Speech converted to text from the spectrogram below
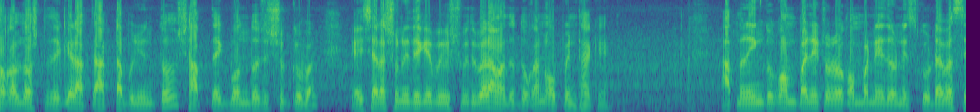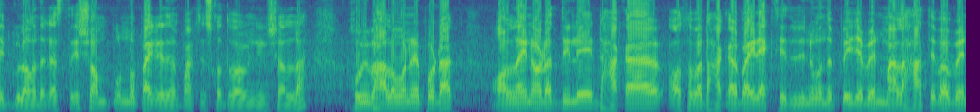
সকাল দশটা থেকে রাত্রে আটটা পর্যন্ত, সাপ্তাহিক বন্ধ হচ্ছে শুক্রবার। এছাড়া শনি থেকে বৃহস্পতিবার আমাদের দোকান ওপেন থাকে। আপনার ইনকো কোম্পানি টোটাল কোম্পানি এই ধরনের স্ক্রু ড্রাইভার সেটগুলো আমাদের কাছ থেকে সম্পূর্ণ দামে পারচেস করতে পারবেন ইনশাল্লাহ খুবই ভালো মানের প্রোডাক্ট অনলাইন অর্ডার দিলে ঢাকার অথবা ঢাকার বাইরে এক থেকে দুদিনের মধ্যে পেয়ে যাবেন। মাল হাতে পাবেন,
